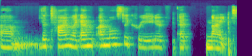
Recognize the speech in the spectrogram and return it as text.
um, the time. Like I'm I'm mostly creative at night,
